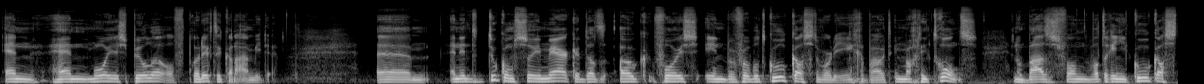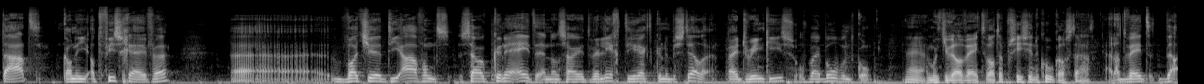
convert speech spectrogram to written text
en hen mooie spullen of producten kan aanbieden. Ehm, en in de toekomst zul je merken dat ook voice in bijvoorbeeld koelkasten worden ingebouwd in magnetrons. En op basis van wat er in je koelkast staat, kan hij advies geven eh, wat je die avond zou kunnen eten. En dan zou je het wellicht direct kunnen bestellen bij Drinkies of bij bol.com. Ja, ja, moet je wel weten wat er precies in de koelkast staat. Ja, dat weet de,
